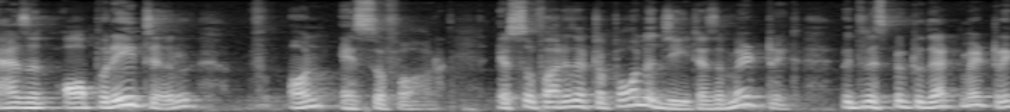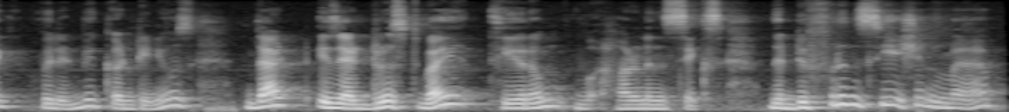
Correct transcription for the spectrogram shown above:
as an operator on S of R? S of R is a topology, it has a metric. With respect to that metric, will it be continuous? That is addressed by theorem 106. The differentiation map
